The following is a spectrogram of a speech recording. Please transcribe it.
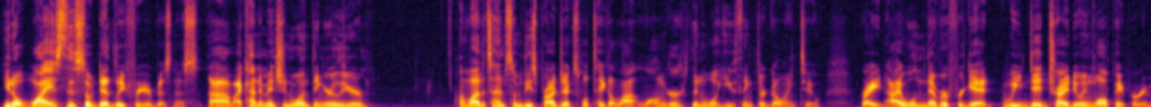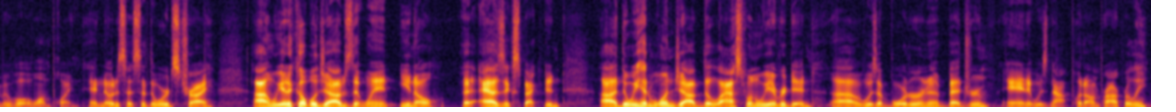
you know, why is this so deadly for your business? Um, I kind of mentioned one thing earlier a lot of times some of these projects will take a lot longer than what you think they're going to right? I will never forget we did try doing wallpaper removal at one point and notice i said the words try. Uh, we had a couple jobs that went you know as expected. Uh, then we had one job the last one we ever did uh, was a border in a bedroom and it was not put on properly.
